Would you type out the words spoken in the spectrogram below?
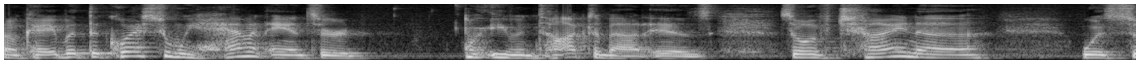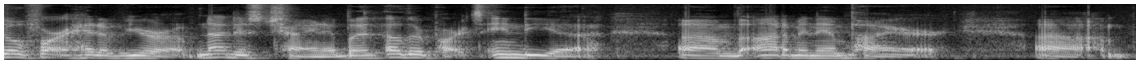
Okay, but the question we haven't answered or even talked about is so if China was so far ahead of Europe, not just China, but other parts, India, um, the Ottoman Empire, um,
